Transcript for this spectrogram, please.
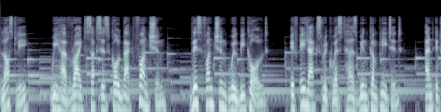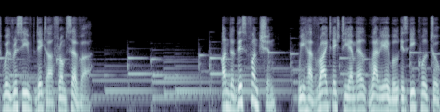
Lastly, we have write success callback function. This function will be called if Ajax request has been completed and it will receive data from server. Under this function, we have write HTML variable is equal to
